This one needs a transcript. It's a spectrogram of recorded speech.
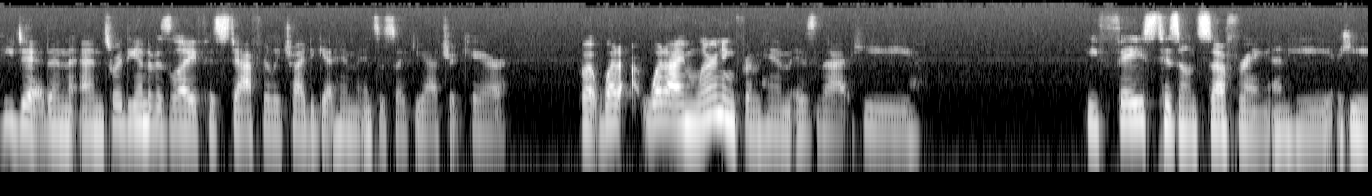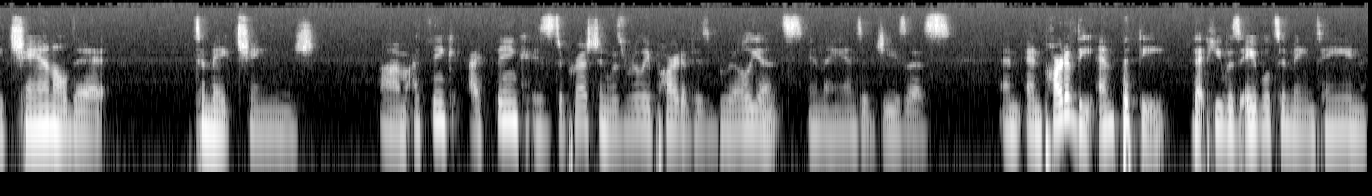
he did, and and toward the end of his life, his staff really tried to get him into psychiatric care. But what what I'm learning from him is that he he faced his own suffering and he he channeled it to make change. Um, I think I think his depression was really part of his brilliance in the hands of Jesus, and and part of the empathy that he was able to maintain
